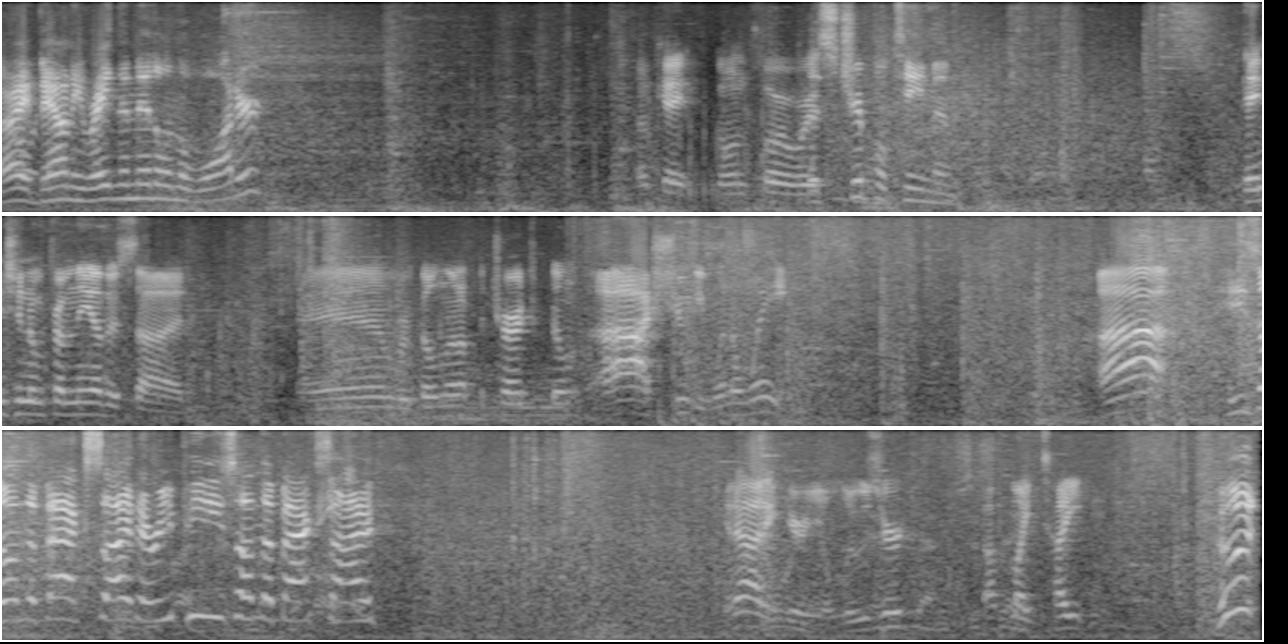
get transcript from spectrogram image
All right, Bounty right in the middle in the water. Okay, going forward. Let's triple team him. Pinching him from the other side. And we're building up the charge. Building. Ah, shoot! He went away. Ah! He's on the backside. He's on the backside. Get out of here, you loser! Off my Titan. Hood!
